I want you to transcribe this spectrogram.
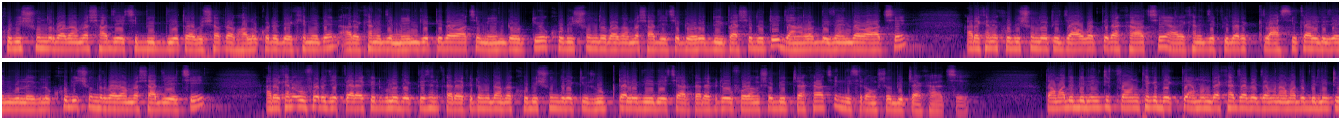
খুবই সুন্দরভাবে আমরা সাজিয়েছি বিট দিয়ে। তো অবশ্যই আপনারা ভালো করে দেখে নেবেন। আর এখানে যে মেইন গেটটি দেওয়া আছে মেইন ডোরটিও খুবই সুন্দরভাবে আমরা সাজিয়েছি। ডোরের দুই পাশে দুটি জানালার ডিজাইন দেওয়া আছে। আর এখানে খুবই সুন্দর একটি জাও বাড়তি রাখা আছে। আর এখানে যে পিলারের ক্লাসিক্যাল ডিজাইনগুলো এগুলো খুবই সুন্দরভাবে আমরা সাজিয়েছি। আর এখানে উপরে যে প্যারাফিটগুলো দেখতেছেন প্যারাফিটের মধ্যে আমরা খুবই সুন্দর একটি রূপ টালি দিয়ে দিয়েছি। আর প্যারাফিটের উপর অংশ বিট রাখা আছে, নিচের অংশ বিট রাখা আছে। তো আমাদের বিল্ডিংটি ফ্রন্ট থেকে দেখতে এমন দেখা যাবে যেমন আমাদের বিল্ডিংটি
